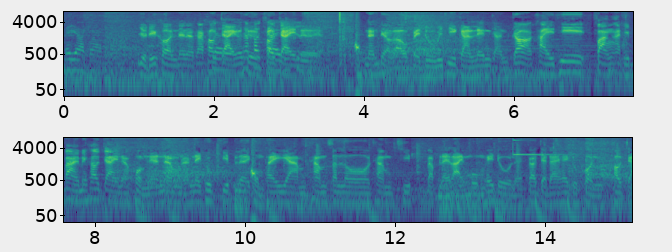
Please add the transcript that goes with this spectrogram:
ไม่ยากมากๆอยู่ที่คนด้วยนะ ถ้าเข้าใจก็คือถ้าเข้าเข้าใจใจก็คือเลยนั้นเดี๋ยวเราไปดูวิธีการเล่นกัน ก็ใครที่ฟังอธิบายไม่เข้าใจนะ ผมแนะนำนะในทุกคลิปเลย ผมพยายามทำสโลว์ทำคลิปแบบหลาย ๆ มุมให้ดูนะ ก็จะได้ให้ทุกคนเข้าใจ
